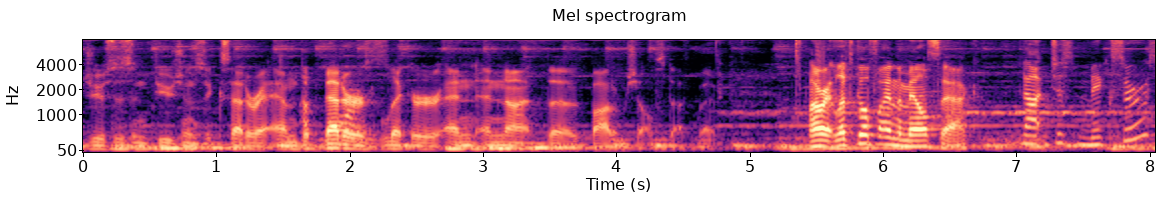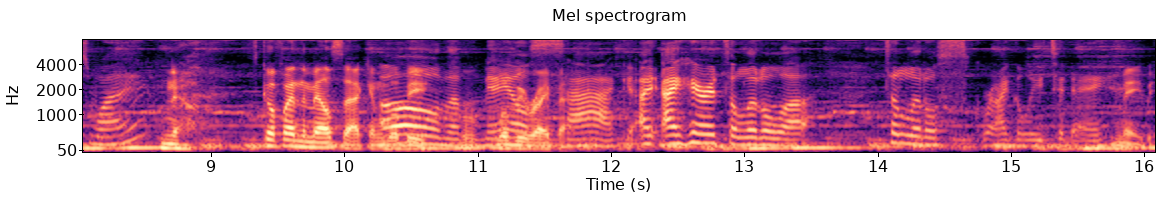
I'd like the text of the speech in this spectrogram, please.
juices, infusions, etc., and the Of better course. liquor and and not the bottom shelf stuff. But all right, let's go find the mail sack. Not just mixers. What? No, let's go find the mail sack, and we'll oh, be the we'll, mail we'll be right back. I, I hear it's a little uh, it's a little scraggly today. Maybe.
